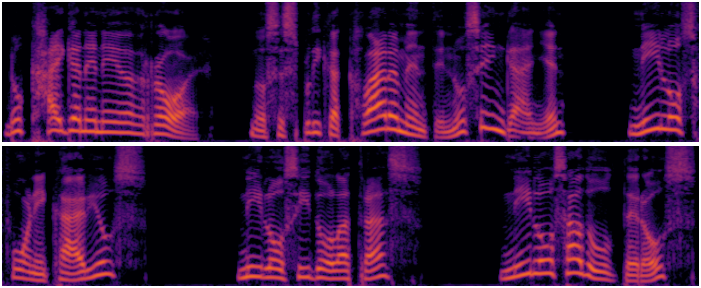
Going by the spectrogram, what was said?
no caigan en error. Nos explica claramente, no se engañen, ni los fornicarios, ni los idólatras, ni los adúlteros,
